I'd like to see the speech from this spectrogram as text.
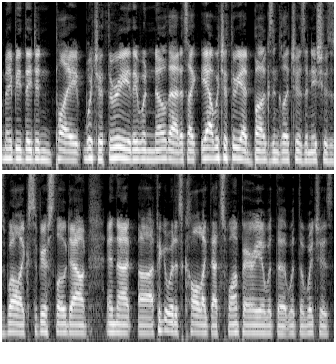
maybe they didn't play Witcher three they wouldn't know that it's like yeah Witcher three had bugs and glitches and issues as well like severe slowdown and that uh, I forget what it's called like that swamp area with the with the witches.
